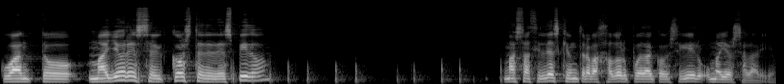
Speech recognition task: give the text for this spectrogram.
cuanto mayor es el coste de despido, más fácil es que un trabajador pueda conseguir un mayor salario.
